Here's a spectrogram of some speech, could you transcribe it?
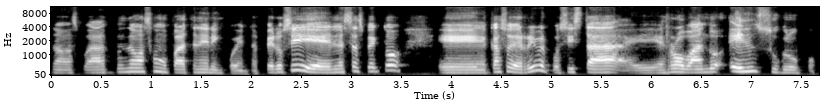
Nada más, pues nada más como para tener en cuenta. Pero sí, en ese aspecto, eh, en el caso de River, pues sí está eh, robando en su grupo.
